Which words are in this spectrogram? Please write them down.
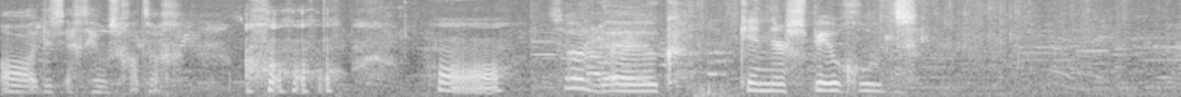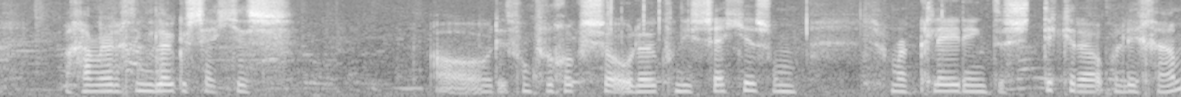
Oh, dit is echt heel schattig. Oh, oh, zo leuk. Kinderspeelgoed. We gaan weer richting leuke setjes. Oh, dit vond ik vroeger ook zo leuk. Van die setjes om zeg maar, kleding te stickeren op mijn lichaam.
